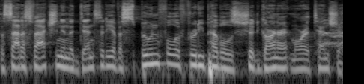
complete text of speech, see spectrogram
the satisfaction in the density of a spoonful of Fruity Pebbles should garner it more attention.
